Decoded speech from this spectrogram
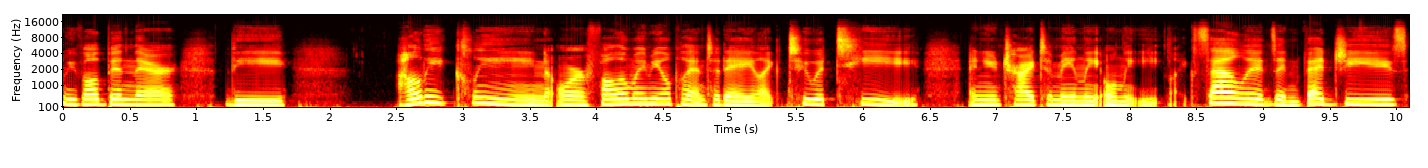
We've all been there. The I'll eat clean or follow my meal plan today, like to a T, and you try to mainly only eat like salads and veggies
